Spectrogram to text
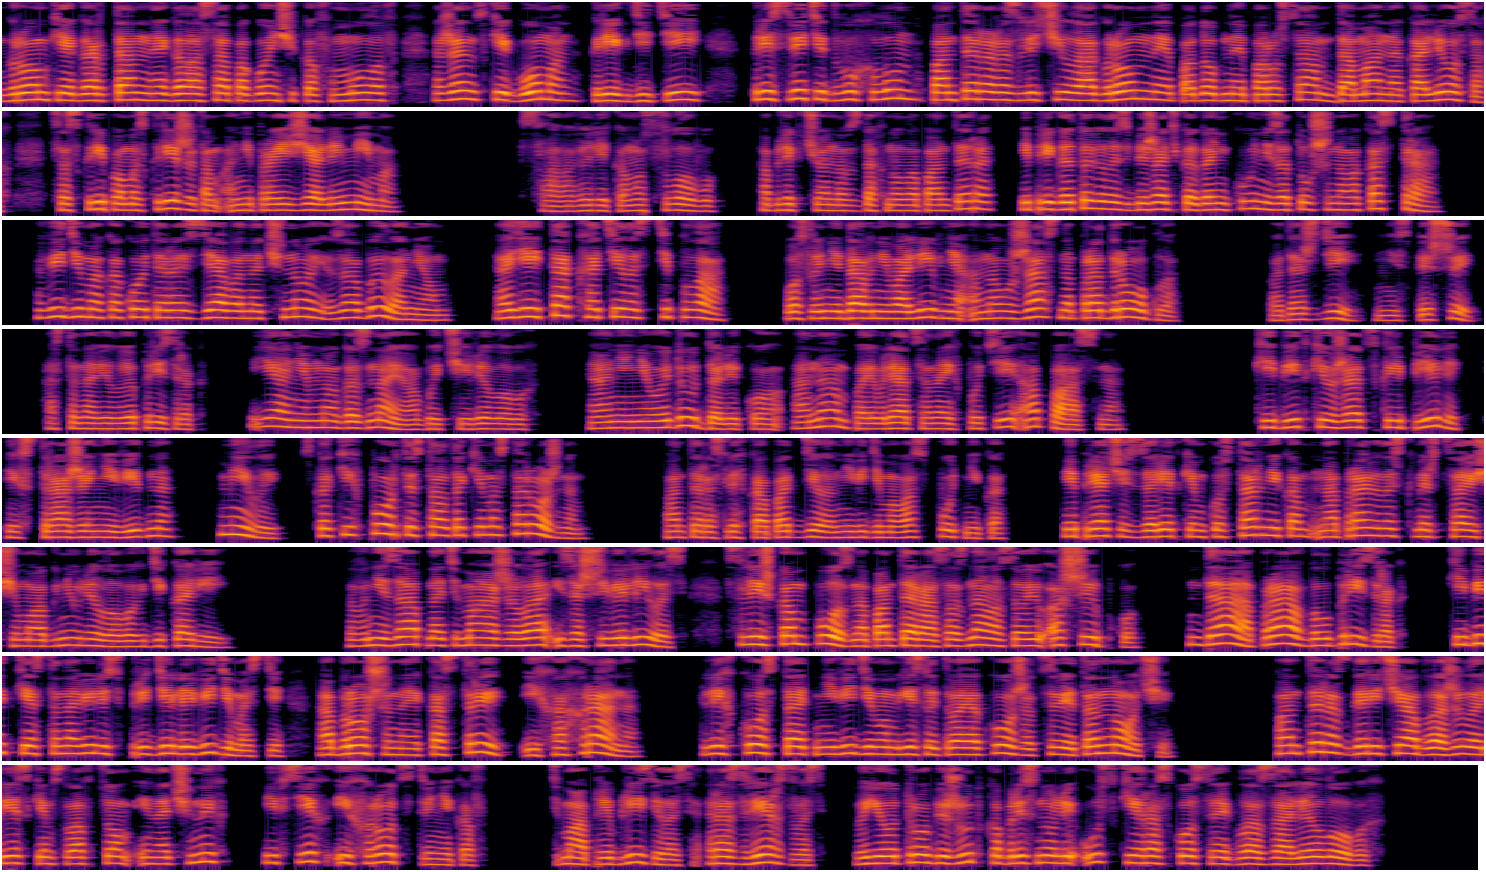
Громкие гортанные голоса погонщиков мулов, женский гомон, крик детей. При свете двух лун пантера различила огромные, подобные парусам, дома на колесах. Со скрипом и скрежетом они проезжали мимо. «Слава великому слову!» — облегченно вздохнула пантера и приготовилась бежать к огоньку незатушенного костра. Видимо, какой-то раззява ночной забыл о нем, а ей так хотелось тепла. После недавнего ливня она ужасно продрогла. «Подожди, не спеши», Остановил ее призрак. «Я немного знаю обычаи лиловых. Они не уйдут далеко, а нам появляться на их пути опасно». Кибитки уже отскрипели, их стражей не видно. «Милый, с каких пор ты стал таким осторожным?» Пантера слегка поддела невидимого спутника и, прячась за редким кустарником, направилась к мерцающему огню лиловых дикарей. Внезапно тьма ожила и зашевелилась. Слишком поздно пантера осознала свою ошибку. Да, прав был призрак. Кибитки остановились в пределе видимости, а брошенные костры — их охрана. Легко стать невидимым, если твоя кожа цвета ночи. Пантера сгоряча обложила резким словцом и ночных, и всех их родственников. Тьма приблизилась, разверзлась, в ее утробе жутко блеснули узкие раскосые глаза лиловых.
